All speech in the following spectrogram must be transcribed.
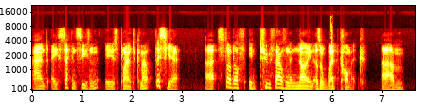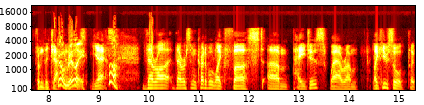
and a second season is planned to come out this year. Uh, it started off in 2009 as a webcomic um, from the Japanese. Oh, really? Yes Huh. There are there are some incredible like first um pages where um like you saw the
